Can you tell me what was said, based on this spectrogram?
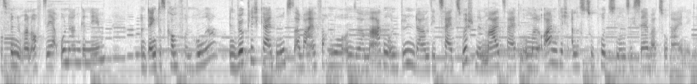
Das findet man oft sehr unangenehm und denkt, es kommt von Hunger. In Wirklichkeit nutzt aber einfach nur unser Magen- und Dünndarm die Zeit zwischen den Mahlzeiten, um mal ordentlich alles zu putzen und sich selber zu reinigen.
